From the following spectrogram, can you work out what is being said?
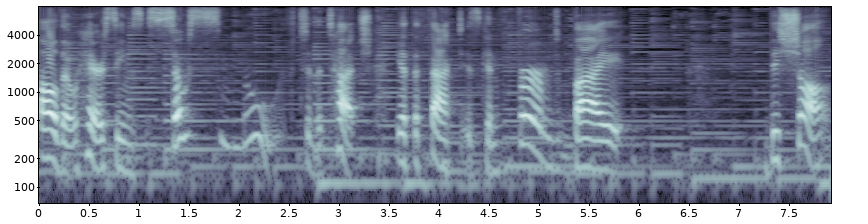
Although hair seems so smooth to the touch, yet the fact is confirmed by Bichat,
